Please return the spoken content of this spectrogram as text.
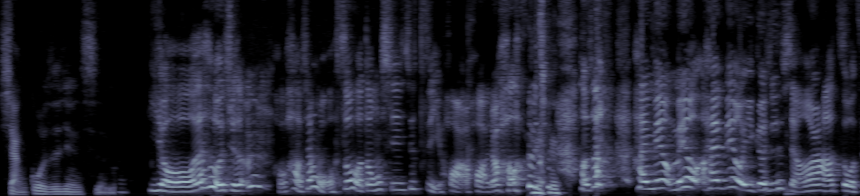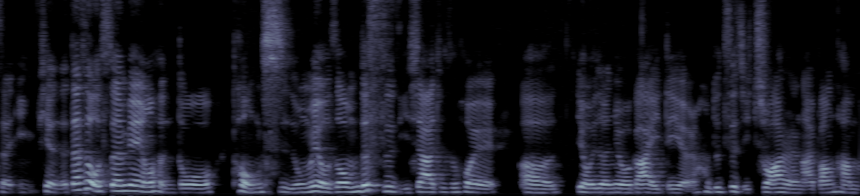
想过这件事吗？有，但是我觉得，嗯，我好像我所有东西就自己画画就好，就 好像还没有没有还没有一个就是想要让它做成影片的。但是我身边有很多同事，我们有时候我们就私底下就是会呃，有人有个 idea，然后就自己抓人来帮他们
